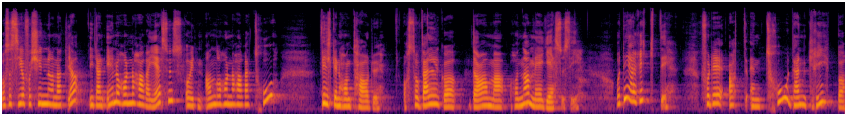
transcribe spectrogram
Og så sier forkynneren at ja, i den ene hånda har jeg Jesus, og i den andre hånda har jeg tro. Hvilken hånd tar du? Og så velger dama hånda med Jesus i. Og det er riktig, for det at en tro, den griper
